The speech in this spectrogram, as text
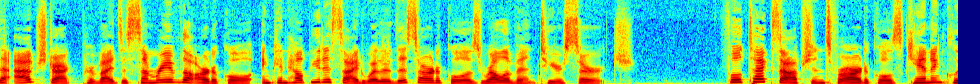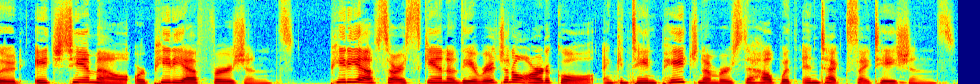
The abstract provides a summary of the article and can help you decide whether this article is relevant to your search. Full text options for articles can include HTML or PDF versions. PDFs are a scan of the original article and contain page numbers to help with in-text citations.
